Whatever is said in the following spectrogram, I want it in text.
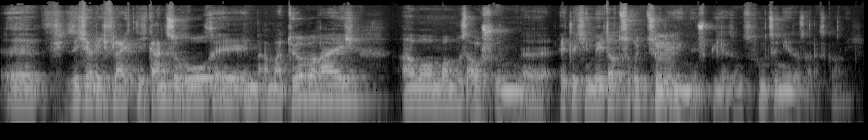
Äh, sicherlich vielleicht nicht ganz so hoch äh, im Amateurbereich, aber man muss auch schon äh, etliche Meter zurückzulegen mhm. im Spiel, sonst funktioniert das alles gar nicht.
